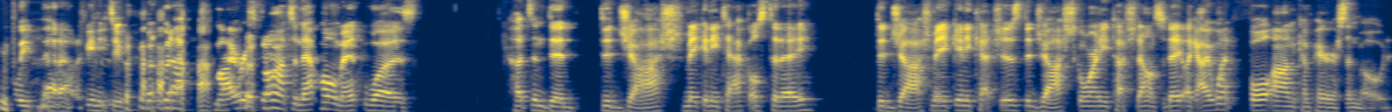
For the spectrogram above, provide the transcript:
bleep that out if you need to. But, but I, my response in that moment was, Hudson, did did Josh make any tackles today? Did Josh make any catches? Did Josh score any touchdowns today? Like I went full on comparison mode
